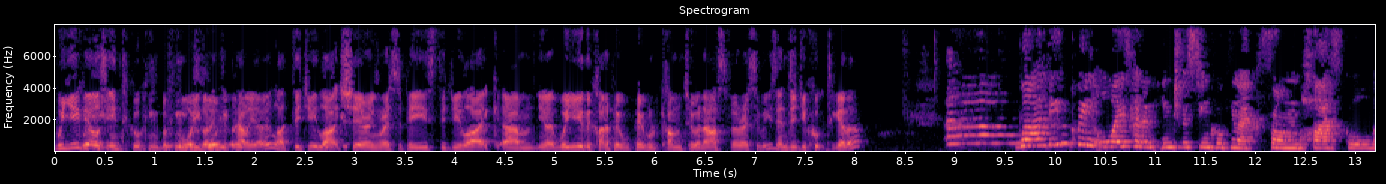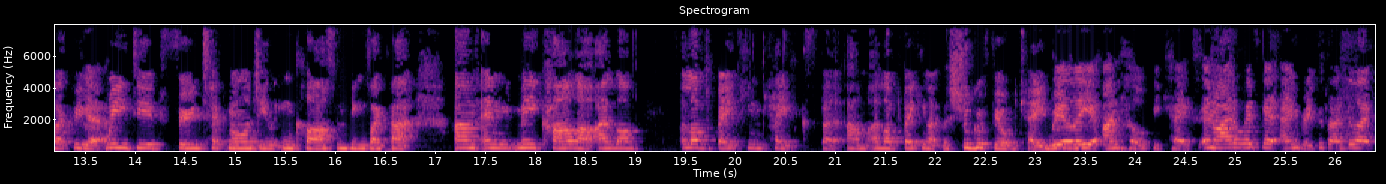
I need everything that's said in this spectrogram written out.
were you girls into cooking before you got into paleo? Like, did you like sharing recipes? Did you like, um, you know, were you the kind of people people would come to and ask for recipes? And did you cook together? Um, well, I think we always had an interest in cooking, like from high school. Like we Yeah. we did food technology in class and things like that. Um, and me, Carla, I loved I loved baking cakes, but um, I loved baking like the sugar filled cake. Really unhealthy cakes. And I'd always get angry because I'd be like,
